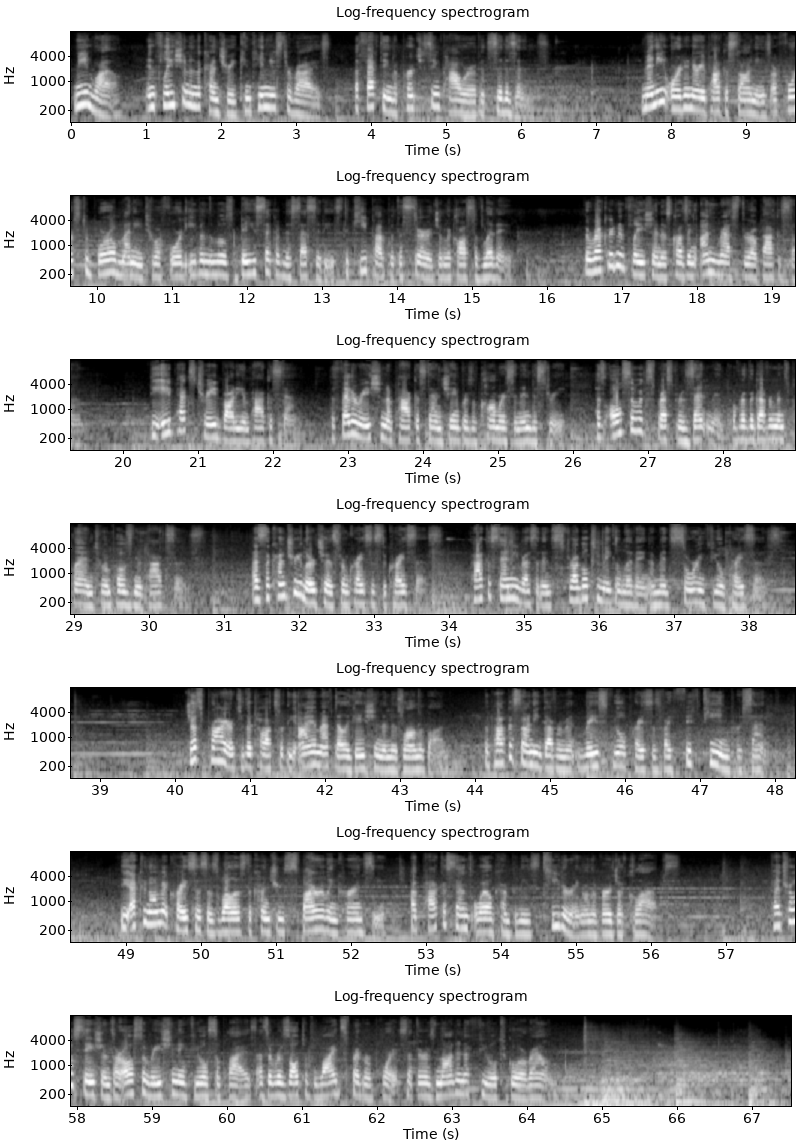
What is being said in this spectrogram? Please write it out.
Meanwhile, inflation in the country continues to rise, affecting the purchasing power of its citizens. Many ordinary Pakistanis are forced to borrow money to afford even the most basic of necessities to keep up with the surge in the cost of living. The record inflation is causing unrest throughout Pakistan. The apex trade body in Pakistan, the Federation of Pakistan Chambers of Commerce and Industry, has also expressed resentment over the government's plan to impose new taxes. As the country lurches from crisis to crisis, Pakistani residents struggle to make a living amid soaring fuel prices. Just prior to the talks with the IMF delegation in Islamabad, the Pakistani government raised fuel prices by 15%. The economic crisis as well as the country's spiraling currency have Pakistan's oil companies teetering on the verge of collapse. Petrol stations are also rationing fuel supplies as a result of widespread reports that there is not enough fuel to go around.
